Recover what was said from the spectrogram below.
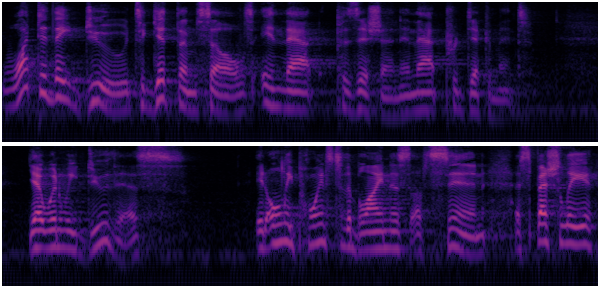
what did they do to get themselves in that position, in that predicament? Yet when we do this, it only points to the blindness of sin, especially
